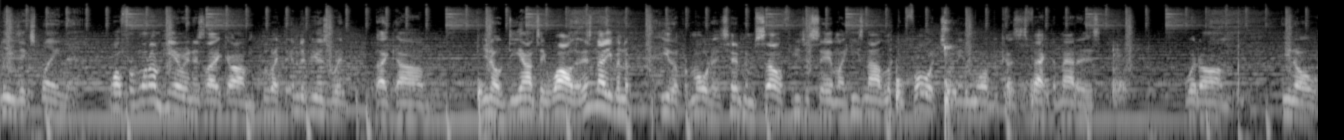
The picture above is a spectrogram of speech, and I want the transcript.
Please explain that. Well, from what I'm hearing is like um through like the interviews with like um you know Deontay Wilder. It's not even the, either promoter. It's him himself. He's just saying like he's not looking forward to it anymore because the fact of the matter is with um you know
